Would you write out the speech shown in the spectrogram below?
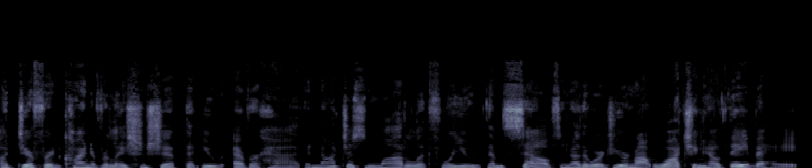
a different kind of relationship that you've ever had and not just model it for you themselves. In other words, you're not watching how they behave.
